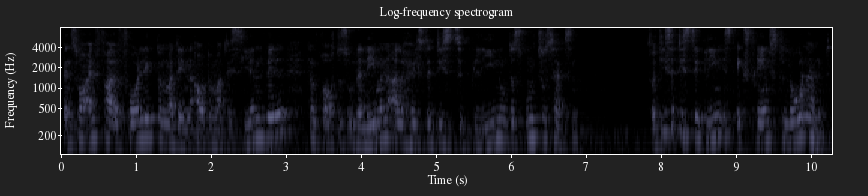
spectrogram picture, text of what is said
Wenn so ein Fall vorliegt und man den automatisieren will, dann braucht das Unternehmen allerhöchste Disziplin, um das umzusetzen. So, diese Disziplin ist extremst lohnend.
